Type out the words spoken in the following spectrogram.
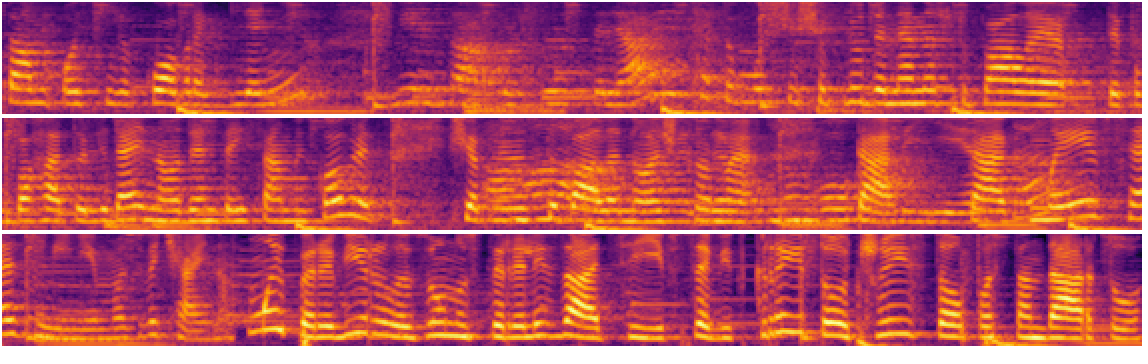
Там ось є коврик для ніг. Він також застеляється, тому що щоб люди не наступали, типу багато людей на один той самий коврик, щоб не наступали ножками. Так, так, ми все змінюємо, звичайно. Ми перевірили зону стерилізації, все відкрито, чисто, по стандарту.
